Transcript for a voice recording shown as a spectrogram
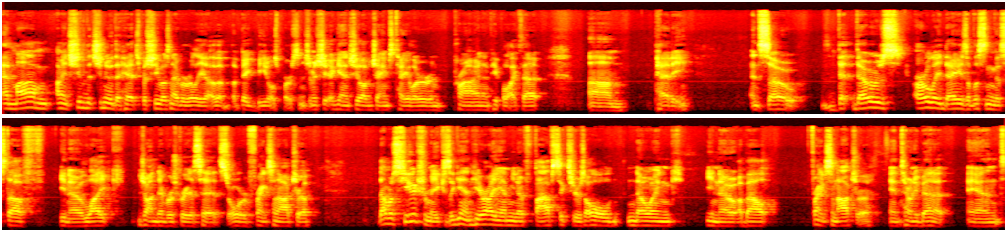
and mom, I mean, she she knew the hits, but she was never really a, a big Beatles person. I mean, she again, she loved James Taylor and Prine and people like that, um, Petty, and so th- those early days of listening to stuff, you know, like John Denver's greatest hits or Frank Sinatra, that was huge for me because again, here I am, you know, five six years old, knowing you know about Frank Sinatra and Tony Bennett and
